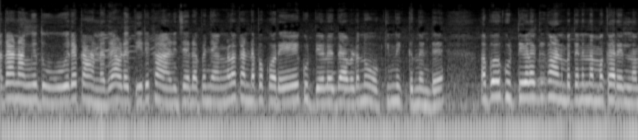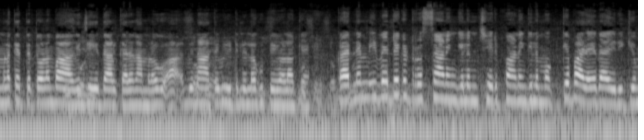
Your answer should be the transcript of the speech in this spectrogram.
അതാണ് അങ്ങ് ദൂരെ കാണുന്നത്. അവിടെ എത്തിയിട്ട് കാണിച്ചു തരാം. അപ്പൊ ഞങ്ങളെ കണ്ടപ്പോ കുറെ കുട്ടികൾ ഇത് അവിടെ നോക്കി നിൽക്കുന്നുണ്ട് അപ്പോൾ കുട്ടികളൊക്കെ കാണുമ്പോൾ തന്നെ നമുക്കറിയില്ല നമ്മളൊക്കെ എത്രത്തോളം ഭാഗം ചെയ്ത ആൾക്കാരെ നമ്മുടെ നാട്ടിൽ വീട്ടിലുള്ള കുട്ടികളൊക്കെ. കാരണം ഇവരുടെയൊക്കെ ഡ്രസ്സാണെങ്കിലും ചെരുപ്പാണെങ്കിലും ഒക്കെ പഴയതായിരിക്കും.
